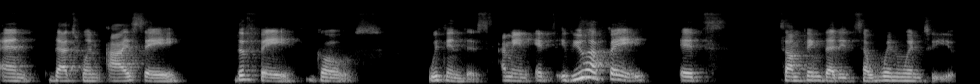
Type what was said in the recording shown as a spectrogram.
and that's when I say the faith goes within this. I mean, if you have faith, it's something that it's a win-win to you.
